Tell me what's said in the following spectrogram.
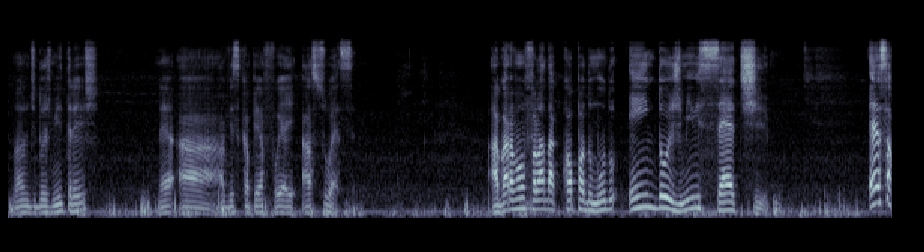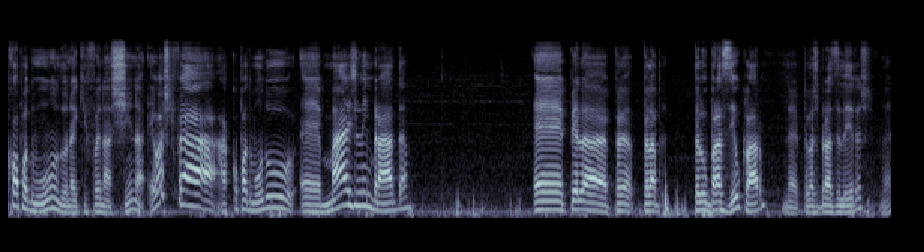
No ano de 2003, né, a, a vice-campeã foi aí a Suécia. Agora vamos falar da Copa do Mundo em 2007. Essa Copa do Mundo, né, que foi na China, eu acho que foi a, a Copa do Mundo é, mais lembrada é, pela, pela, pela, pelo Brasil, claro, né, pelas brasileiras, né?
